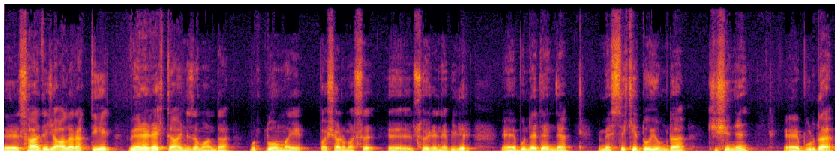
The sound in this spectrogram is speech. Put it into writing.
e, sadece alarak değil, vererek de aynı zamanda mutlu olmayı başarması e, söylenebilir. E, bu nedenle mesleki doyumda kişinin e, burada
